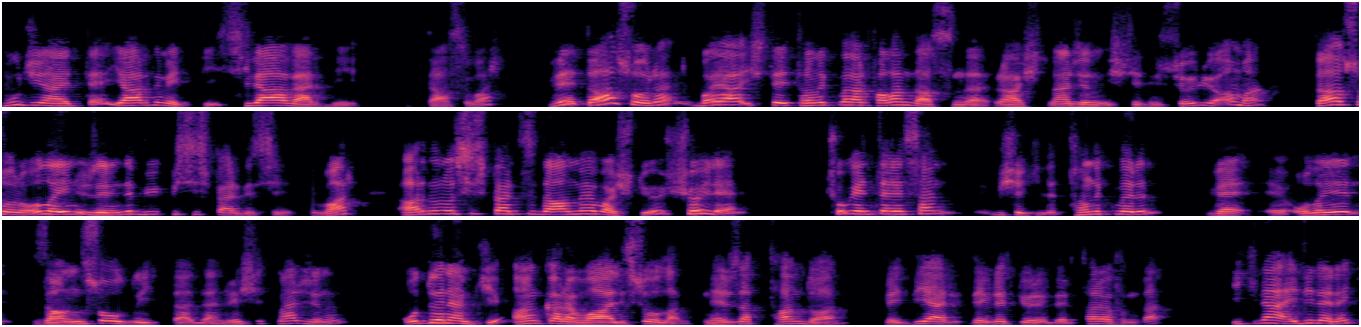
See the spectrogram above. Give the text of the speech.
bu cinayette yardım ettiği, silah verdiği iddiası var. Ve daha sonra bayağı işte tanıklar falan da aslında Raşit Mercan'ın işlediğini söylüyor ama daha sonra olayın üzerinde büyük bir sis perdesi var. Ardından o sis perdesi dağılmaya başlıyor. Şöyle çok enteresan bir şekilde tanıkların ve e, olayın zanlısı olduğu iddia edilen Reşit Mercan'ın o dönemki Ankara valisi olan Nevzat Tandoğan ve diğer devlet görevlileri tarafından ikna edilerek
